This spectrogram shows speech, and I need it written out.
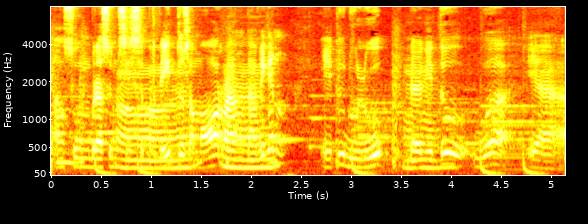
langsung berasumsi Oh. seperti itu sama orang. Hmm. tapi kan itu dulu. Udah gitu gue ya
